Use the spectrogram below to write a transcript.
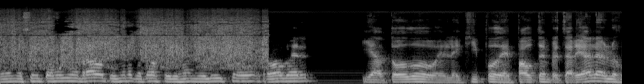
Yo me siento muy honrado. Primero que todo, feliz año, Lucho, Robert y a todo el equipo de Pauta Empresarial y a los,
